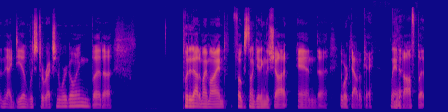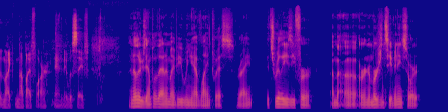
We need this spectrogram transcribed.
the idea of which direction we're going but uh put it out of my mind focused on getting the shot and uh, it worked out okay landed yeah. off but like not by far and it was safe another example of that it might be when you have line twists right it's really easy for um, uh, or an emergency of any sort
